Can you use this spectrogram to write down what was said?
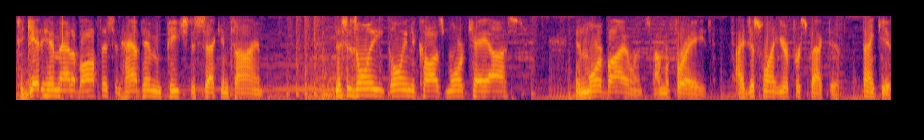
to get him out of office and have him impeached a second time. This is only going to cause more chaos and more violence, I'm afraid. I just want your perspective. Thank you.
